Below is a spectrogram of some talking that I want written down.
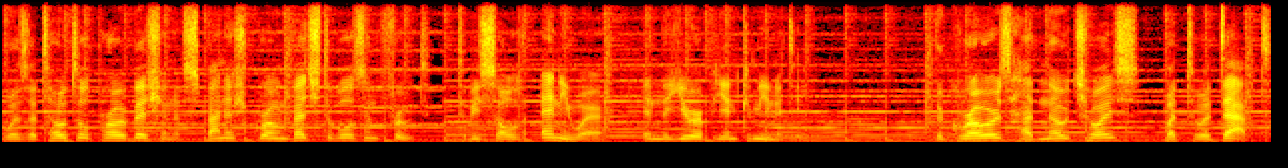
was a total prohibition of Spanish-grown vegetables and fruit to be sold anywhere in the European community. The growers had no choice but to adapt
